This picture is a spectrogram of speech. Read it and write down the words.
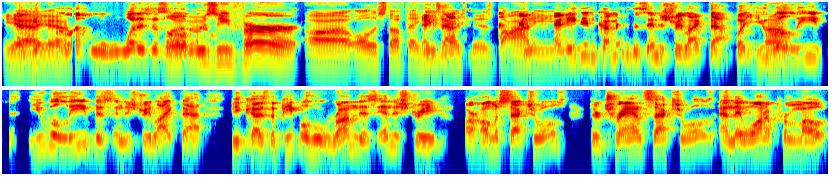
Yeah, and yeah. are like, well, what is this all about? Uzi Vert, uh, all the stuff that he Exactly. does to his And, body. and he didn't come into this industry like that, but you No. will leave you will leave this industry like that because the people who run this industry are homosexuals, they're transsexuals, and they want to promote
